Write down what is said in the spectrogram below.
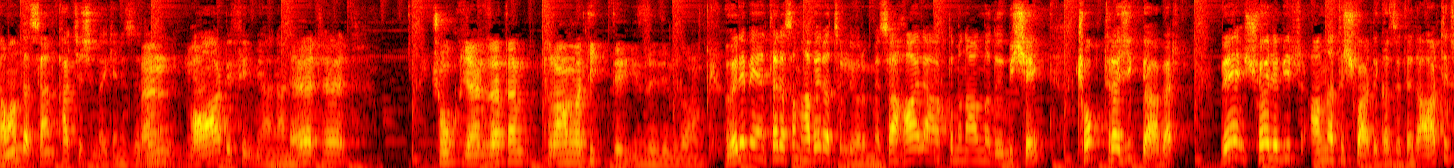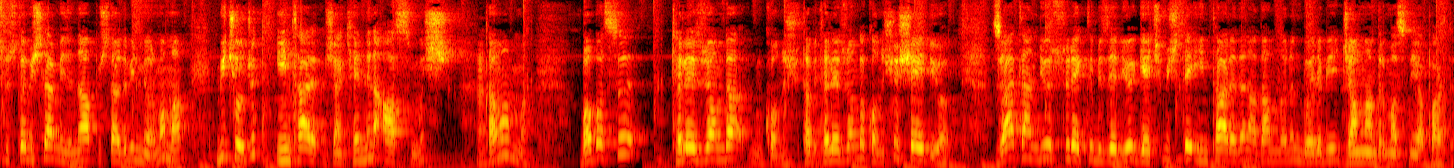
Tamam da sen kaç yaşındayken izledin? Ben yani- Ağır bir film yani. Hani. Evet evet. Çok yani zaten travmatikti izlediğim zaman. Öyle bir enteresan haber hatırlıyorum mesela. Hala aklımın almadığı bir şey. Çok trajik bir haber. Ve şöyle bir anlatış vardı gazetede. Artık süslemişler miydi ne yapmışlardı bilmiyorum ama bir çocuk intihar etmiş. Yani kendini asmış. tamam mı? Babası televizyonda konuşuyor. Tabii televizyonda konuşuyor. Şey diyor. Zaten diyor sürekli bize diyor geçmişte intihar eden adamların böyle bir canlandırmasını yapardı.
